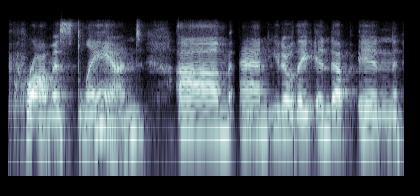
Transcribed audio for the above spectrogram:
promised land. Um, and you know they end up in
